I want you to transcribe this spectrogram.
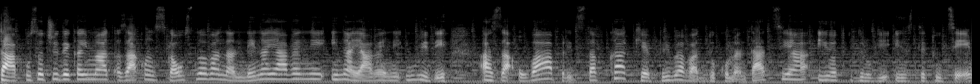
Таа посочи дека имаат законска основа на ненајавени и најавени увиди, а за оваа представка ќе прибават документација и од други институции.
